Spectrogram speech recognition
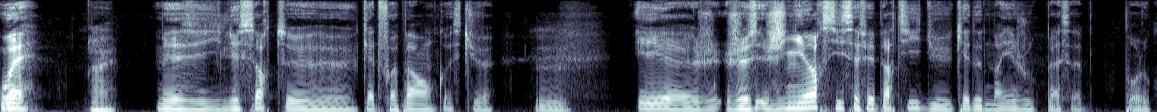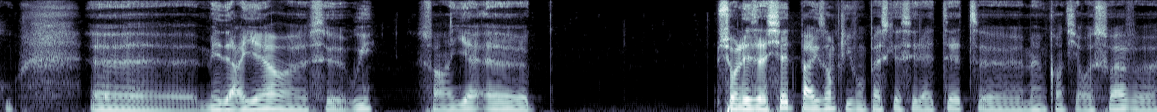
Ouais. Ouais. Mais ils les sortent euh, quatre fois par an, quoi, si tu veux. Hmm. Et euh, je- je- j'ignore si ça fait partie du cadeau de mariage ou pas, ça, pour le coup. Euh, mais derrière, euh, c'est oui. Enfin, il y a, euh, sur les assiettes, par exemple, ils vont pas se casser la tête, euh, même quand ils reçoivent. euh,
